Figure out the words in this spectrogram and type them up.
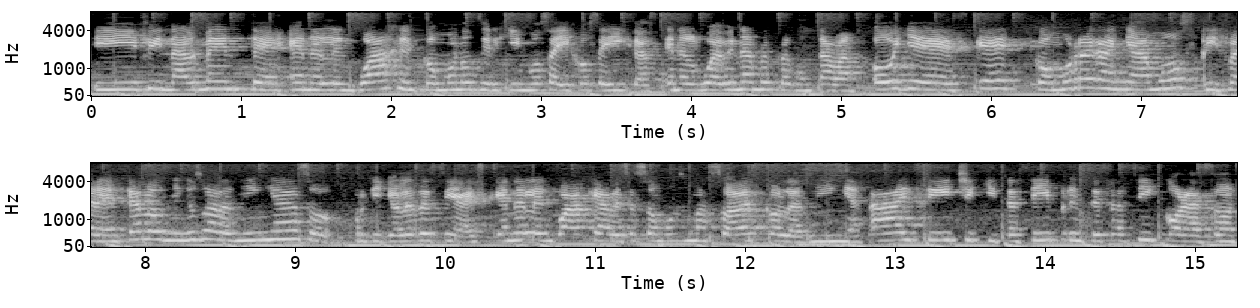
Y finalmente, en el lenguaje, en cómo nos dirigimos a hijos e hijas. En el webinar me preguntaban, oye, es que, ¿cómo regañamos diferente a los niños o a las niñas? O, porque yo les decía, es que en el lenguaje a veces somos más suaves con las niñas. Ay, sí, chiquita, sí, princesa, sí, corazón.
